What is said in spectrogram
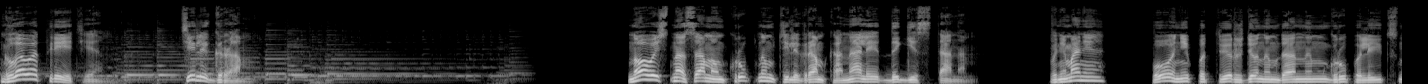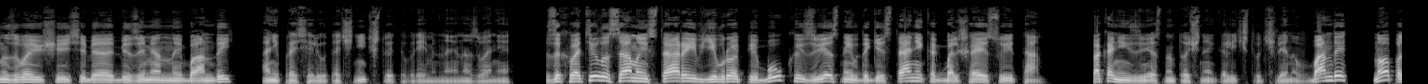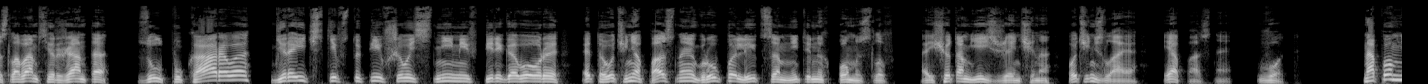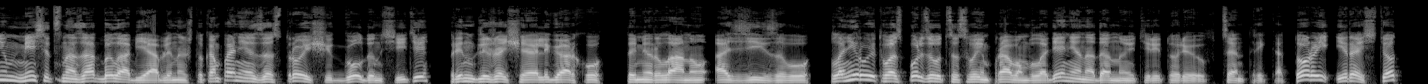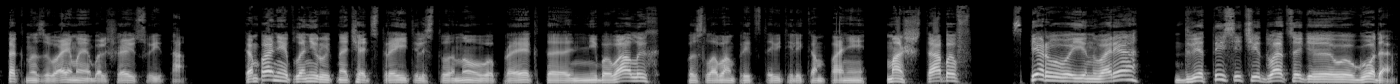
Глава третья. Телеграм. Новость на самом крупном телеграм-канале Дагестана. Внимание! По неподтвержденным данным, группа лиц, называющая себя безымянной бандой, они просили уточнить, что это временное название, захватила самый старый в Европе бук, известный в Дагестане как «Большая суета». Пока неизвестно точное количество членов банды, но, по словам сержанта Зулпукарова, героически вступившего с ними в переговоры, это очень опасная группа лиц сомнительных помыслов. А еще там есть женщина, очень злая и опасная. Вот. Напомним, месяц назад было объявлено, что компания-застройщик Golden City, принадлежащая олигарху Тамерлану Азизову, планирует воспользоваться своим правом владения на данную территорию, в центре которой и растет так называемая «большая суета». Компания планирует начать строительство нового проекта небывалых, по словам представителей компании, масштабов с 1 января 2020 года.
